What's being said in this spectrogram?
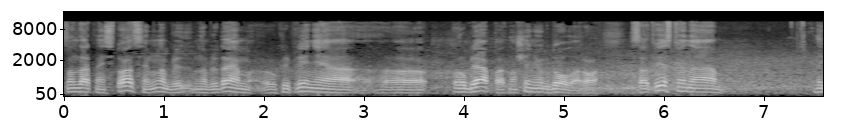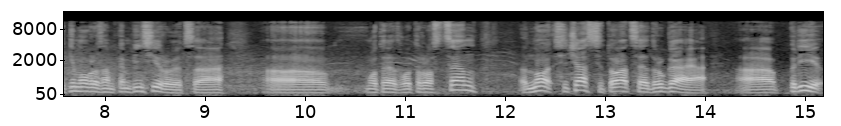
стандартной ситуации мы наблюдаем укрепление э, рубля по отношению к доллару. Соответственно, таким образом компенсируется э, вот этот вот рост цен. Но сейчас ситуация другая. Э, при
